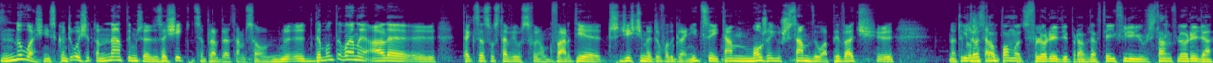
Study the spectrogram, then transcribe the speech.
No właśnie, skończyło się to na tym, że zasieki co prawda tam są y, demontowane, ale y, Teksas ustawił swoją gwardię 30 metrów od granicy i tam może już sam wyłapywać. No I tylko, że dostał tam pomoc Florydy, prawda, w tej chwili już stan Floryda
